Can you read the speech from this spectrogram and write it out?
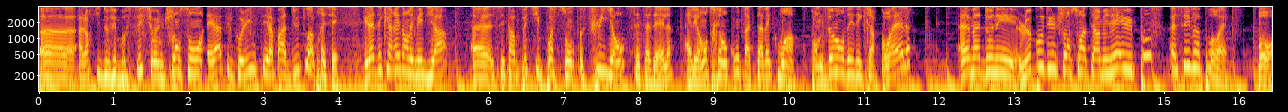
alors qu'il devait bosser sur une chanson. Et là, Phil Collins, il a pas du tout apprécié. Il a déclaré dans les médias, euh, c'est un petit poisson fuyant, cette Adèle. Elle est entrée en contact avec moi pour me demander d'écrire pour elle. Elle m'a donné le bout d'une chanson à terminer et puis pouf, elle s'est évaporée. Bon,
